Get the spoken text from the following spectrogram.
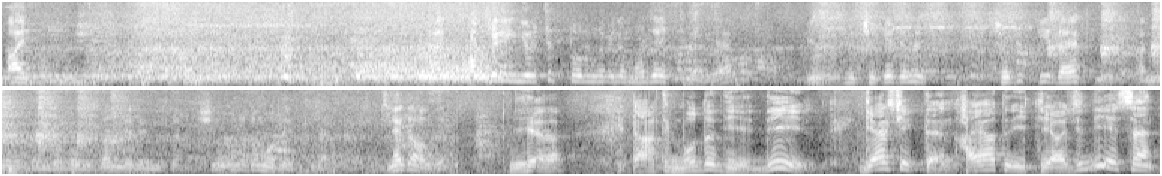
iPhone'muş. Yani fakirin yırtık donunu bile moda ettiler ya. Biz çekediğimiz çocuk diye dayak yiyorduk annemizden, babamızdan, dedemizden. Şimdi onu da moda ettiler. Ne kaldı? Ya e artık moda diye değil. Gerçekten hayatın ihtiyacı diye sen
